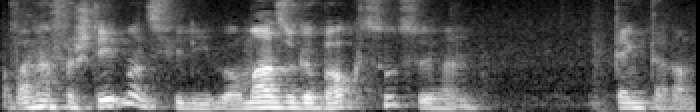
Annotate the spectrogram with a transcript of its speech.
auf einmal versteht man es viel lieber und hat sogar Bock zuzuhören. Denkt daran.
